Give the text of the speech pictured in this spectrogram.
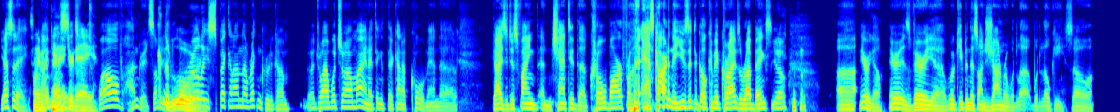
yesterday, It's not even nine nine six, Yesterday. twelve hundred. Somebody's Good Lord. really specking on the Wrecking Crew to come. Which I which I don't mind. I think they're kind of cool, man. Uh, guys who just find an enchanted uh, crowbar from Asgard and they use it to go commit crimes or rob banks. You know. uh, here we go. There is very. Uh, we're keeping this on genre with with Loki. So,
